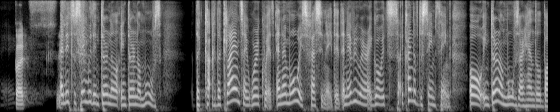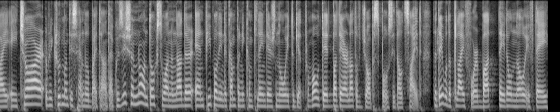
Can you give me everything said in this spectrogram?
I agree. But and it's the same with internal internal moves the, the clients i work with and i'm always fascinated and everywhere i go it's kind of the same thing oh internal moves are handled by hr recruitment is handled by talent acquisition no one talks to one another and people in the company complain there's no way to get promoted but there are a lot of jobs posted outside that they would apply for but they don't know if they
